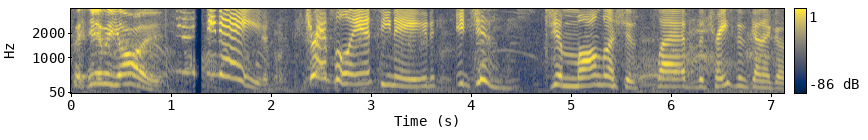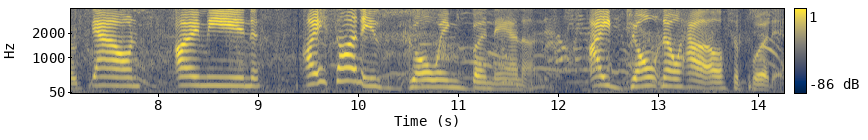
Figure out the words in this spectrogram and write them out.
But here we are. Anti-nade! Triple anti-nade! It just demolishes Pleb. The trace is gonna go down. I mean, Python is going bananas. I don't know how else to put it.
